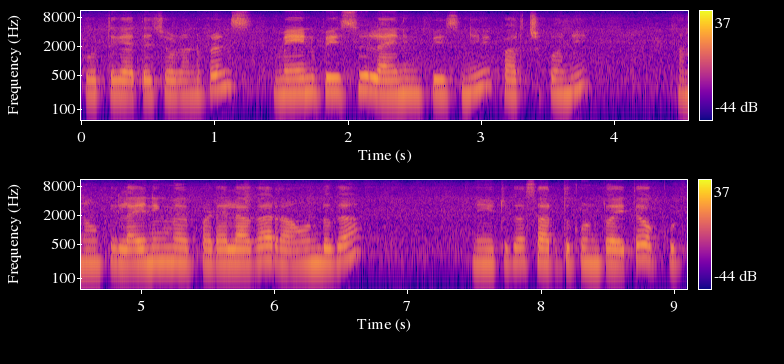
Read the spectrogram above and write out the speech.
పూర్తిగా అయితే చూడండి ఫ్రెండ్స్. మెయిన్ పీసు లైనింగ్ పీస్ని పరుచుకొని మనకి లైనింగ్ మీద పడేలాగా రౌండ్గా నీట్గా సర్దుకుంటూ అయితే ఒక కుట్ట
